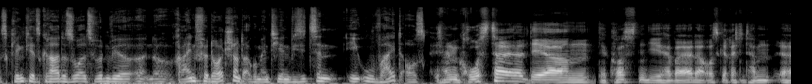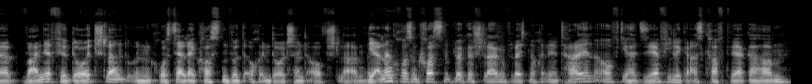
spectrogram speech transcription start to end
Das klingt jetzt gerade so, als würden wir äh, rein für Deutschland argumentieren. Wie sieht es denn EU-weit aus? Ich meine, ein Großteil der, der Kosten, die Herr Bayer da ausgerechnet haben, äh, waren ja für Deutschland und ein Großteil der Kosten wird auch in Deutschland aufschlagen. Die anderen großen Kostenblöcke schlagen vielleicht noch in Italien auf, die halt sehr viele Gaskraftwerke haben,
